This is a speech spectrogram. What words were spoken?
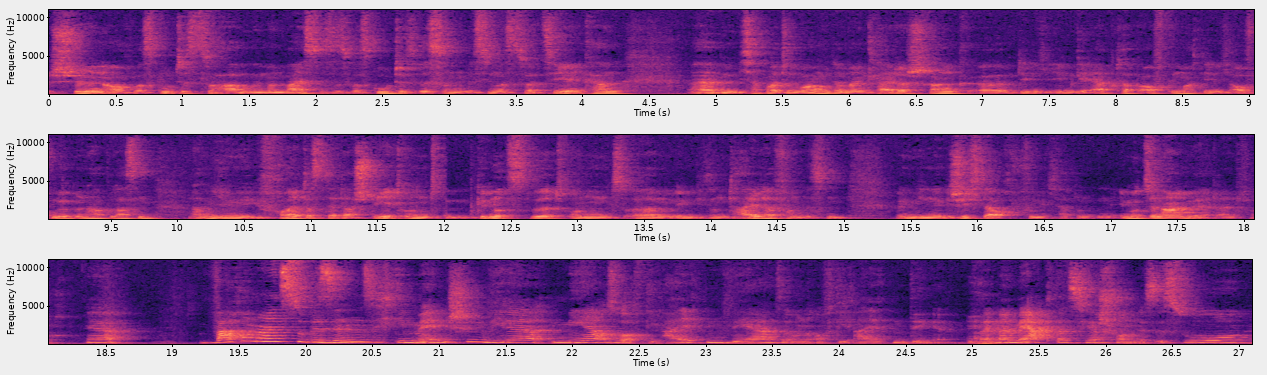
schön, auch was Gutes zu haben, wenn man weiß, dass es was Gutes ist und ein bisschen was zu erzählen kann. Ähm, ich habe heute Morgen wieder meinen Kleiderschrank, äh, den ich eben geerbt habe, aufgemacht, den ich aufmöbeln habe lassen und habe mich irgendwie gefreut, dass der da steht und ähm, genutzt wird und ähm, irgendwie so ein Teil davon ist und irgendwie eine Geschichte auch für mich hat und einen emotionalen Wert einfach. Ja. Warum meinst du, besinnen sich die Menschen wieder mehr also auf die alten Werte und auf die alten Dinge? Weil man merkt das ja schon. Es ist so,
